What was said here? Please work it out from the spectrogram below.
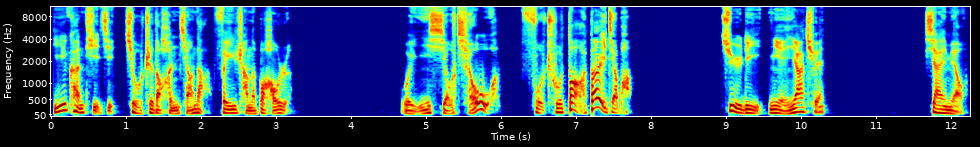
一看体积就知道很强大，非常的不好惹。为你小瞧我，付出大代价吧！巨力碾压拳。下一秒，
